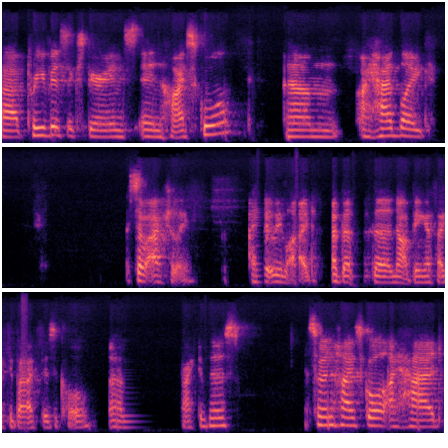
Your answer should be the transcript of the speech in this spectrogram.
a previous experience in high school. Um, I had like, so actually, I really lied about the not being affected by physical um, attractiveness. So in high school, I had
